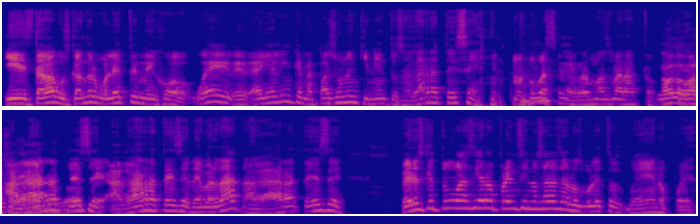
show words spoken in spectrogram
Y estaba buscando el boleto y me dijo, güey, eh, hay alguien que me pasa uno en 500, agárrate ese, no lo vas a agarrar más barato. No lo vas a agarrar. Agárrate ese, agárrate ese, de verdad, agárrate ese. Pero es que tú vas a ir a prensa y no sabes de los boletos. Bueno, pues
